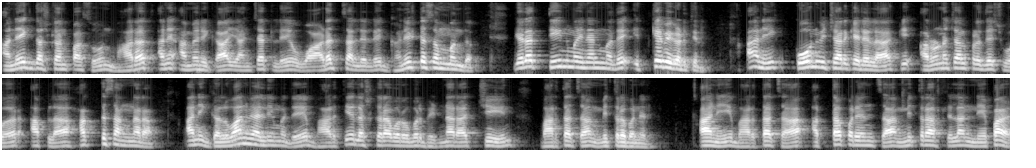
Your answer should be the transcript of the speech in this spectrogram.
अनेक दशकांपासून भारत आणि अमेरिका यांच्यातले वाढत चाललेले घनिष्ठ संबंध गेल्या तीन महिन्यांमध्ये इतके बिघडतील. आणि कोण विचार केलेला की अरुणाचल प्रदेशवर आपला हक्क सांगणारा आणि गलवान व्हॅलीमध्ये भारतीय लष्कराबरोबर भिडणारा चीन भारताचा मित्र बनेल. आणि भारताचा आत्तापर्यंतचा मित्र असलेला नेपाळ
